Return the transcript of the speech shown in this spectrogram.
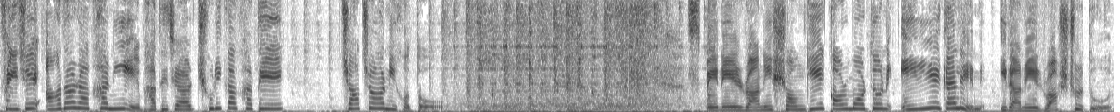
ফ্রিজে আদা রাখা নিয়ে ভাতিজার ছুরিকাঘাতে চাচা নিহত। স্পেনের রানীর সঙ্গে করমর্দন এড়িয়ে গেলেন ইরানের রাষ্ট্রদূত।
